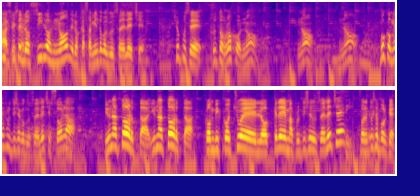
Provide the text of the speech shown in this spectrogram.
Ah, puse sí, claro. los sí, los no de los casamientos con dulce de leche. Yo puse frutos rojos, no. No. No. ¿Vos comés frutilla con dulce de leche sola? Y una torta, y una torta con bizcochuelo, crema, frutilla y dulce de leche. Sí. Bueno, entonces, ¿por qué?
